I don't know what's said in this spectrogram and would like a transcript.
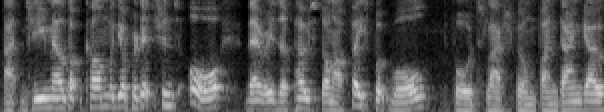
at gmail.com with your predictions, or there is a post on our Facebook wall forward slash film fandango,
